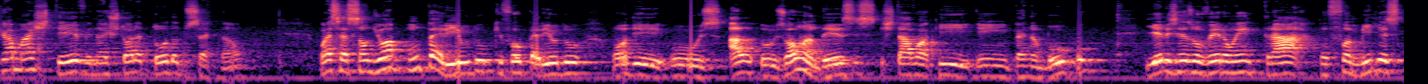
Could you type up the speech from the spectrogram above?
jamais teve na história toda do sertão. Com exceção de uma, um período, que foi o período onde os, os holandeses estavam aqui em Pernambuco e eles resolveram entrar com famílias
